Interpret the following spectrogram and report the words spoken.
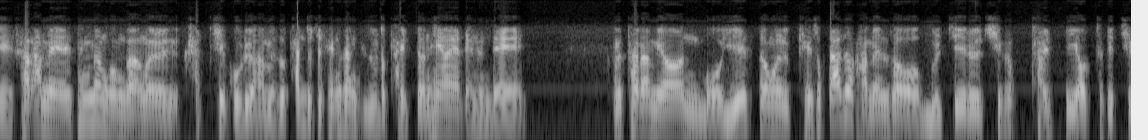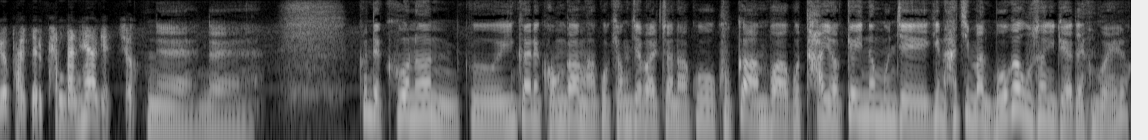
예, 사람의 생명 건강을 같이 고려하면서 반도체 생산 기술도 발전해야 되는데 그렇다면 뭐 유해성을 계속 따져가면서 물질을 취급할지 어떻게 취급할지를 판단해야겠죠. 네, 네. 근데 그거는 그 인간의 건강하고 경제 발전하고 국가 안보하고 다 엮여 있는 문제이긴 하지만 뭐가 우선이 돼야 되는 거예요?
